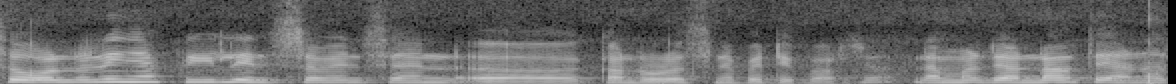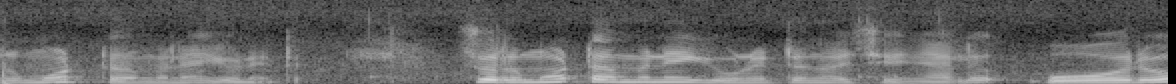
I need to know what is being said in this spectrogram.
സോ ഓൾറെഡി ഞാൻ ഫീൽഡ് ഇൻസ്ട്രുമെന്റ്സ് ആൻഡ് കൺട്രോളേഴ്സിനെ പറ്റി പറഞ്ഞു. നമ്മൾ രണ്ടാമത്തെയാണ് remote terminal unit so remote terminal unit എന്ന് വെച്ച് കഴിഞ്ഞാൽ ഓരോ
